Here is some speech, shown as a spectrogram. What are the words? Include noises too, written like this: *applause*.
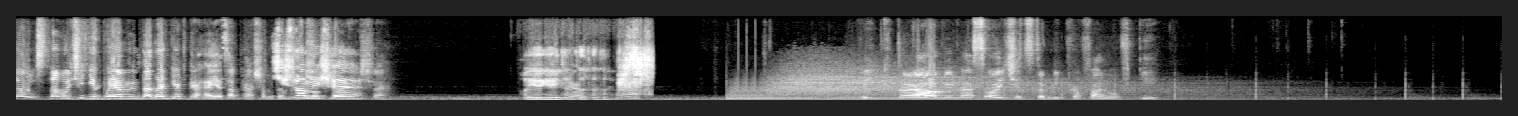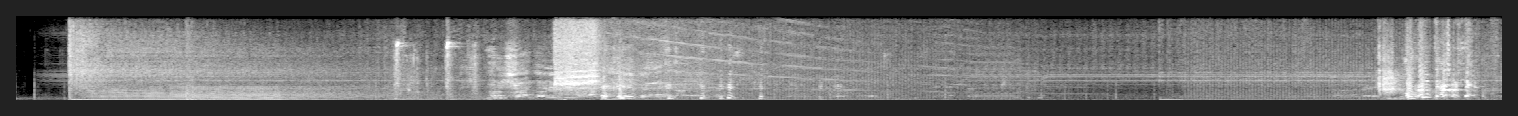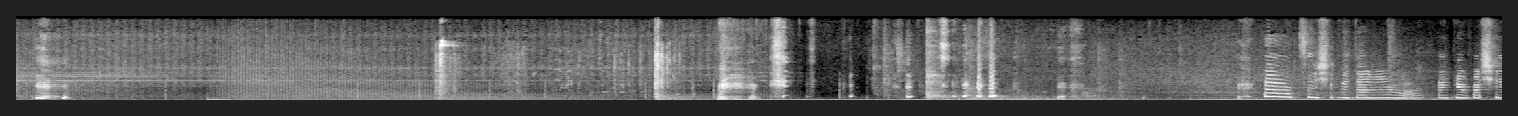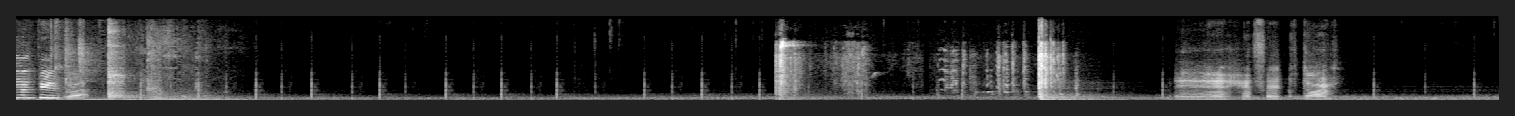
Mateusz, znowu się nie pojawił na nagrywkach, a ja zapraszam do Ciszamy wyciszenia się. myślę. Ojej, ta, ta, ta, ta. Wiktorowi was ojciec do mikrofalówki. No siadaj *laughs* A, co się wydarzyło? Nagrywa się nagrywa. Eee, reflektor.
